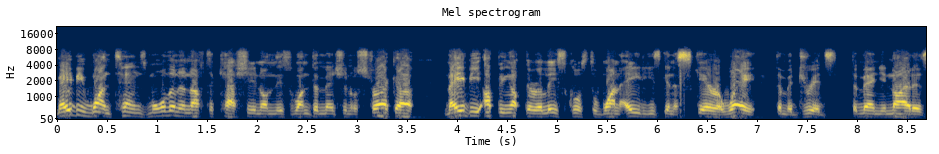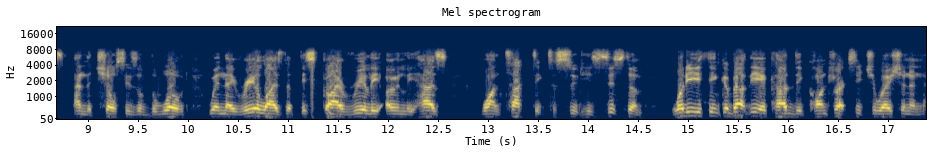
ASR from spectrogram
Maybe 110's more than enough to cash in on this one dimensional striker maybe upping up the release clause to 180 is going to scare away the Madrids, the Man Uniteds, and the Chelseas of the world when they realize that this guy really only has one tactic to suit his system. What do you think about the Icardi contract situation, and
